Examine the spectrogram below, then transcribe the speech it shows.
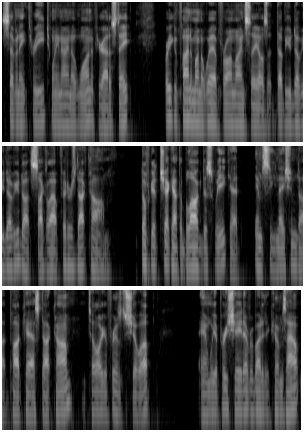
783 2901 if you're out of state, or you can find them on the web for online sales at www.cycleoutfitters.com. Don't forget to check out the blog this week at mcnation.podcast.com. Tell all your friends to show up. And we appreciate everybody that comes out.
